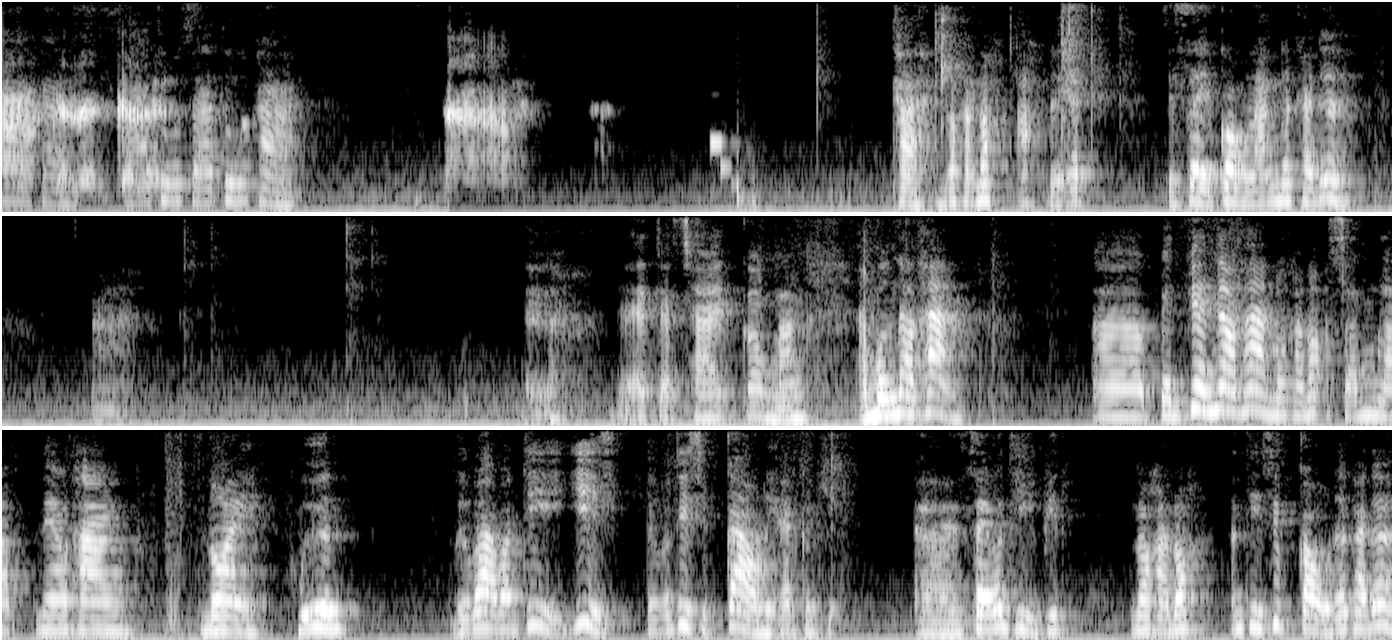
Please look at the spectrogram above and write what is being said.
อ้าวค่ะเจริญเจสาริธุญสาธุค่ะอ้าวค่ะเนาะค่ะเนาะอะเดี๋ยวแอดจะใส่กล้องหล้างเด้อค่ะเด้ออ่าเออ เดี๋ยวจะใช้กล้องหล้างอะเมืองแนวทางอ่าเป็นเพียงแนวทางเนาะค่ะเนาะสำหรับแนวทางหน่อยมืออื่น หรือว่าวันที่ยี่เออวันที่สิบเก้านี่แอดก็คิดอ่าใส่วันที่ผิดเนาะค่ะเนาะวันที่สิบเก้าเด้อค่ะเด้อ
